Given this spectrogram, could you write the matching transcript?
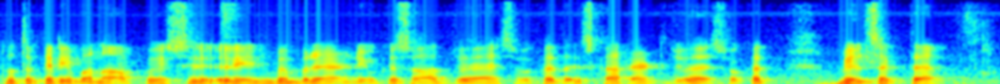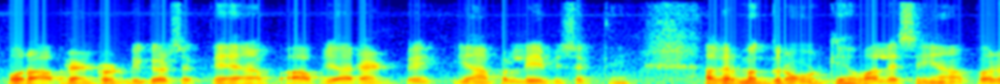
तो तकरीबन आपको इस रेंज में ब्रांड न्यू के साथ जो है इस वक्त इसका रेंट जो है इस वक्त मिल सकता है। और आप रेंट आउट भी कर सकते हैं, आप या रेंट पर यहाँ पर ले भी सकते हैं। अगर मैं ग्राउंड के हवाले से यहाँ पर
